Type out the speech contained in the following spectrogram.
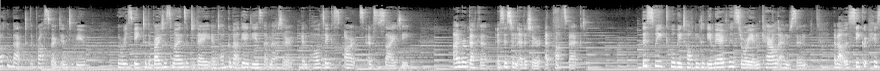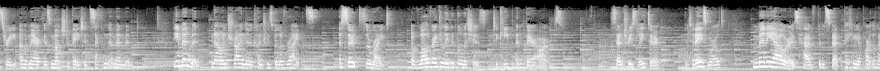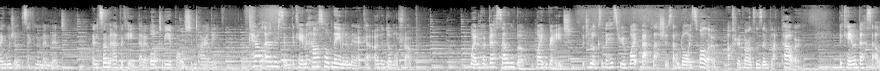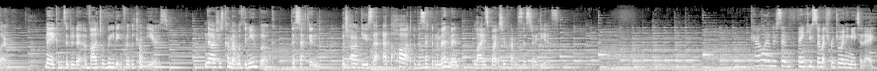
Welcome back to the Prospect interview, where we speak to the brightest minds of today and talk about the ideas that matter in politics, arts, and society. I'm Rebecca, assistant editor at Prospect. This week, we'll be talking to the American historian Carol Anderson about the secret history of America's much debated Second Amendment. The amendment, now enshrined in the country's Bill of Rights, asserts the right of well regulated militias to keep and bear arms. Centuries later, in today's world, many hours have been spent picking apart the language of the Second Amendment, and some advocate that it ought to be abolished entirely. Carol Anderson became a household name in America under Donald Trump when her best selling book, White Rage, which looks at the history of white backlashes that would always follow after advances in black power, became a bestseller. Many considered it a vital reading for the Trump years. Now she's come out with a new book, The Second, which argues that at the heart of the Second Amendment lies white supremacist ideas. Carol Anderson, thank you so much for joining me today.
